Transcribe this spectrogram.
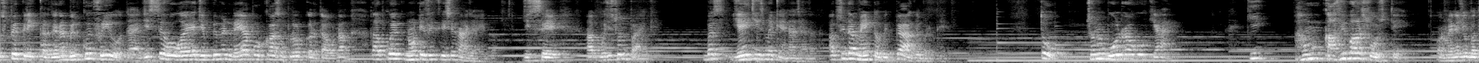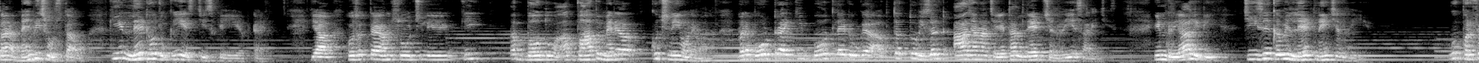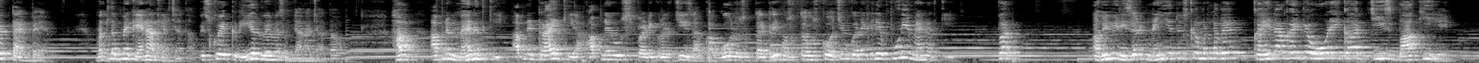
उस पर क्लिक कर देना, बिल्कुल फ्री होता है। जिससे होगा या जब भी मैं नया पॉडकास्ट अपलोड करता हूँ ना तो आपको एक नोटिफिकेशन आ जाएगा, जिससे आप मुझे सुन पाएँगे। बस यही चीज़ मैं कहना चाहता था। अब सीधा मेन टॉपिक पे आगे बढ़ते हैं। तो जो मैं बोल रहा हूँ वो क्या है? कि हम काफ़ी बार सोचते हैं, और मैंने जो बताया, मैं भी सोचता हूँ कि ये लेट हो चुकी है इस चीज़ के लिए अब टाइम या हो सकता है हम सोच ले कि अब बहुत हुआ, अब वहाँ पे मेरा कुछ नहीं होने वाला। मैंने बहुत ट्राई की, बहुत लेट हो गया, अब तक तो रिज़ल्ट आ जाना चाहिए था लेट चल रही है सारी चीज़। इन रियलिटी चीज़ें कभी लेट नहीं चल रही है। वो परफेक्ट टाइम पे है। मतलब मैं कहना क्या चाहता हूँ, इसको एक रियल वे में समझाना चाहता हूँ। हाँ आपने मेहनत की, आपने ट्राई किया, आपने उस पर्टिकुलर चीज़, आपका गोल हो सकता है ड्रीम हो सकता है, उसको अचीव करने के लिए पूरी मेहनत की। पर अभी भी रिज़ल्ट नहीं है तो इसका मतलब है कहीं ना कहीं पे और एक चीज़ बाकी है,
